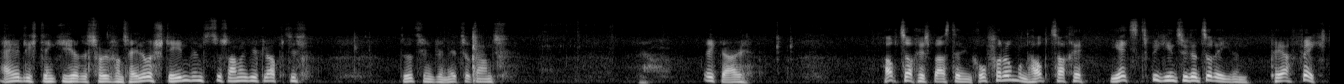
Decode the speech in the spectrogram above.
Eigentlich denke ich ja, das soll von selber stehen, wenn es zusammengeklappt ist. Tut es irgendwie nicht so ganz. Ja, egal. Hauptsache es passt in den Kofferraum und Hauptsache jetzt beginnt es wieder zu regnen. Perfekt.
